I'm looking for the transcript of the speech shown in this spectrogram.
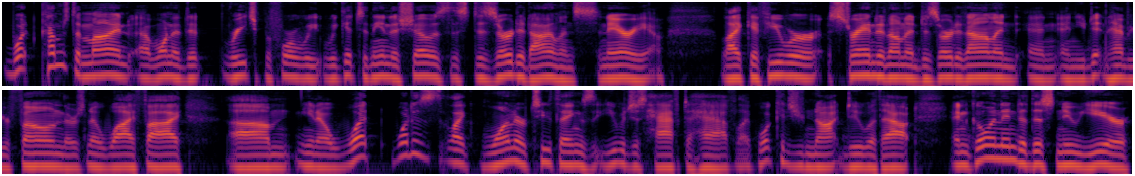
what comes to mind, I wanted to reach before we, we get to the end of the show is this deserted island scenario. Like if you were stranded on a deserted island and, and you didn't have your phone, there's no Wi-Fi. Um, you know what what is like one or two things that you would just have to have? Like what could you not do without? And going into this new year,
